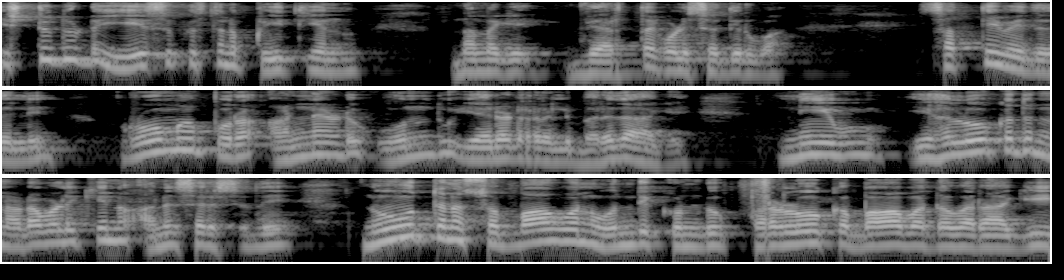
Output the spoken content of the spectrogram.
ಇಷ್ಟು ದೊಡ್ಡ ಯೇಸುಕ್ರಿಸ್ತನ ಪ್ರೀತಿಯನ್ನು ನಮಗೆ ವ್ಯರ್ಥಗೊಳಿಸದಿರುವ ಸತ್ಯವೇದದಲ್ಲಿ ರೋಮಾಪುರ ಹನ್ನೆರಡು ಒಂದು ಎರಡರಲ್ಲಿ ಬರೆದ ಹಾಗೆ, ನೀವು ಇಹಲೋಕದ ನಡವಳಿಕೆಯನ್ನು ಅನುಸರಿಸದೆ ನೂತನ ಸ್ವಭಾವವನ್ನು ಹೊಂದಿಕೊಂಡು ಪರಲೋಕ ಭಾವದವರಾಗಿ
